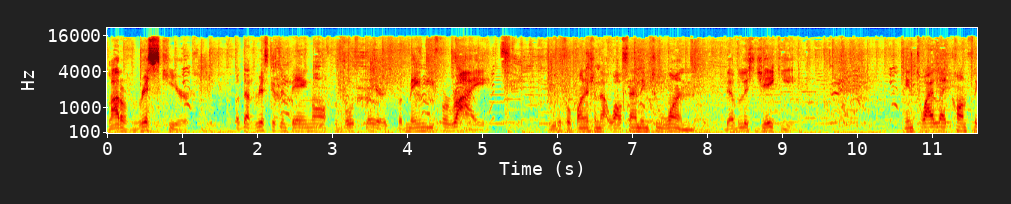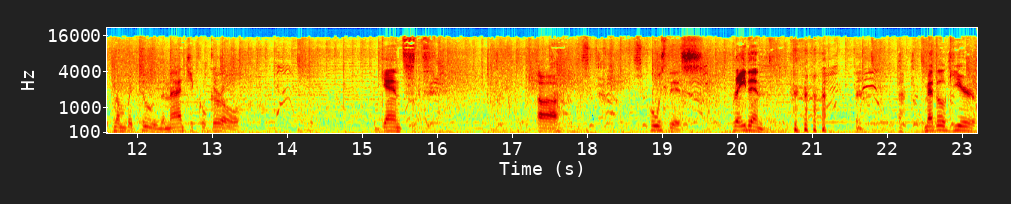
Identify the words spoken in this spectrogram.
A lot of risk here. But that risk has been paying off for both players, but mainly for Rai. Beautiful punish on that while standing 2-1. Devilish Jakey. In Twilight Conflict number 2, the magical girl. Against... Uh... Who's this? Raiden. Metal Gear.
